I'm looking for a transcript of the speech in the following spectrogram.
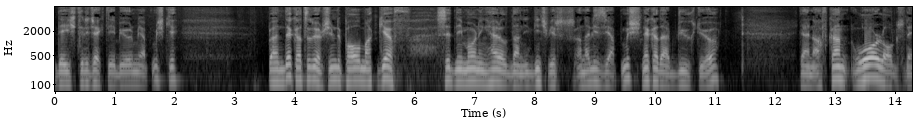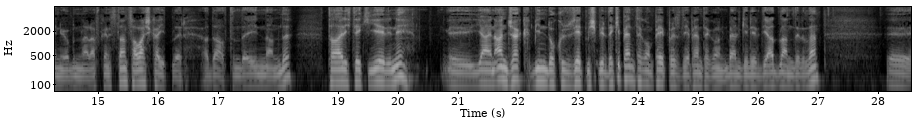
değiştirecek diye bir yorum yapmış ki ben de katılıyorum. Şimdi Paul McGuff Sydney Morning Herald'dan ilginç bir analiz yapmış. Ne kadar büyük diyor. Yani Afgan War Logs deniyor bunlar. Afganistan savaş kayıtları adı altında yayınlandı. Tarihteki yerini e, yani ancak 1971'deki Pentagon Papers diye Pentagon belgeleri diye adlandırılan e,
